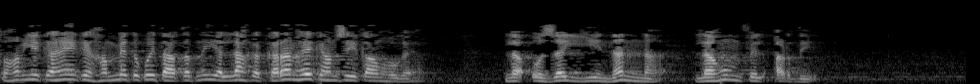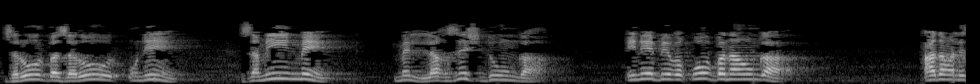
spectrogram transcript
تو ہم یہ کہیں کہ ہم میں تو کوئی طاقت نہیں، اللہ کا کرم ہے کہ ہم سے یہ کام ہو گیا۔ لہم فل اردی ضرور بضرور انہیں زمین میں میں لغزش دوں گا، انہیں بے وقوف بناؤں گا۔ آدم علیہ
